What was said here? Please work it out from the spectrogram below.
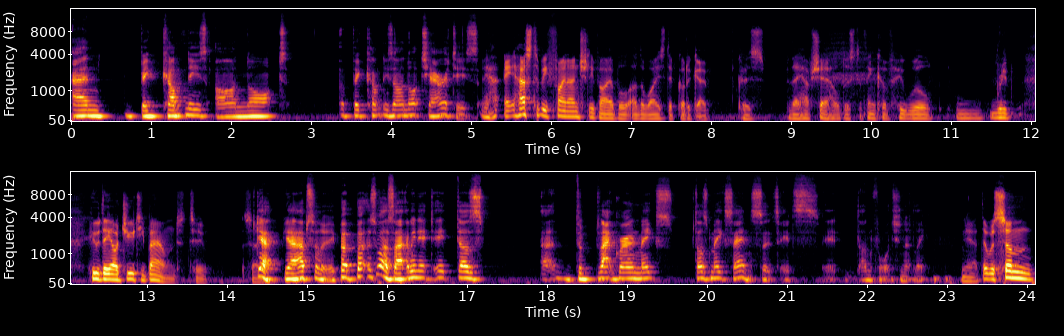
and big companies are not big companies are not charities It has to be financially viable, otherwise they've got to go because they have shareholders to think of who will, re- who they are duty bound to. So Yeah, yeah, absolutely. But but as well as that, I mean, it it does. Uh, the background makes does make sense. It's it's it, unfortunately. Yeah, there was some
